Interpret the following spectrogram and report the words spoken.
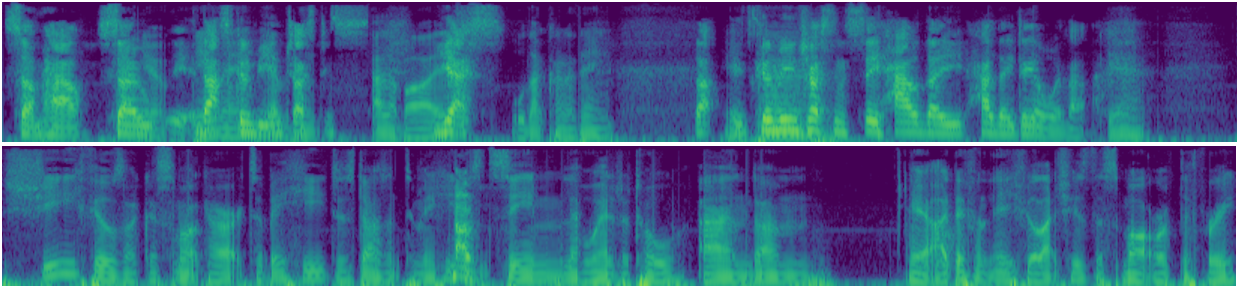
somehow. So Mm-hmm. that's going to be evidence, interesting. Alibis, Yes. all that kind of thing. That, It's, it's, going to be uh, interesting to see how they how they deal with that. Yeah. She feels like a smart character, but he just doesn't to me. He No. doesn't seem level-headed at all, and um, yeah, I definitely feel like she's the smarter of the three.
